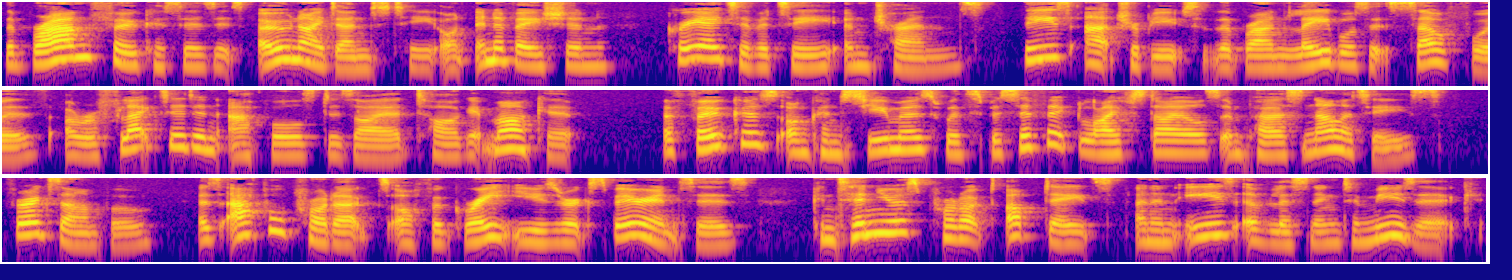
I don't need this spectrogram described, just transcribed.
The brand focuses its own identity on innovation, creativity, and trends. These attributes that the brand labels itself with are reflected in Apple's desired target market a focus on consumers with specific lifestyles and personalities. For example, as Apple products offer great user experiences, continuous product updates, and an ease of listening to music,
